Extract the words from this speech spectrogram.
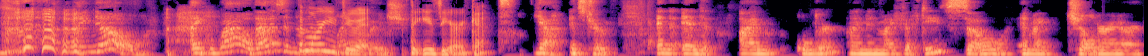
I know. Like, wow, that is another the more you do it, the easier it gets. Yeah, it's true. And and I'm older. I'm in my 50s, so and my children are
